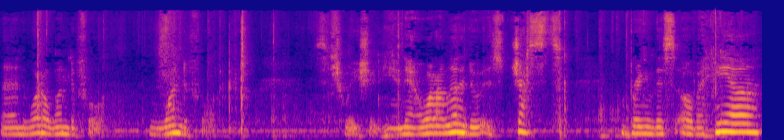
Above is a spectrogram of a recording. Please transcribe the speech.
And what a wonderful wonderful situation here. Now what I'm going to do is just bring this over here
